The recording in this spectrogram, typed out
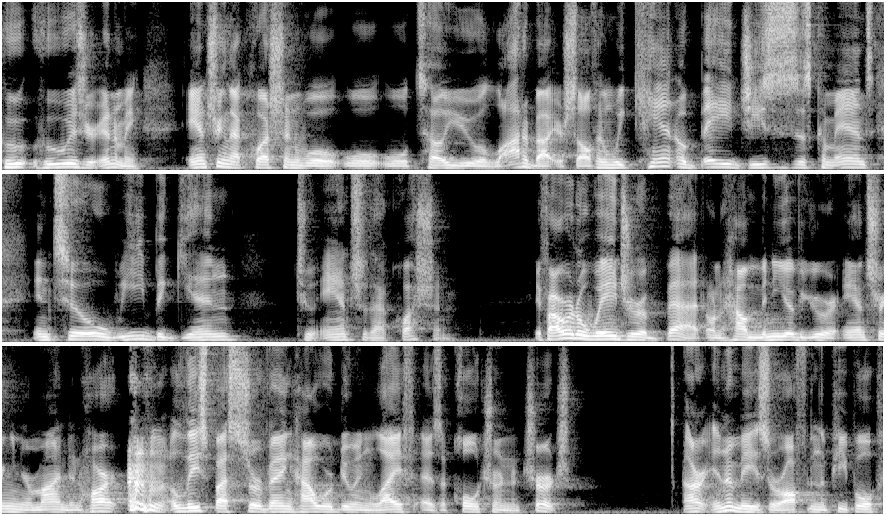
Who, who is your enemy? Answering that question will, will, will tell you a lot about yourself. And we can't obey Jesus' commands until we begin to answer that question. If I were to wager a bet on how many of you are answering in your mind and heart, at least by surveying how we're doing life as a culture and a church, our enemies are often the people,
